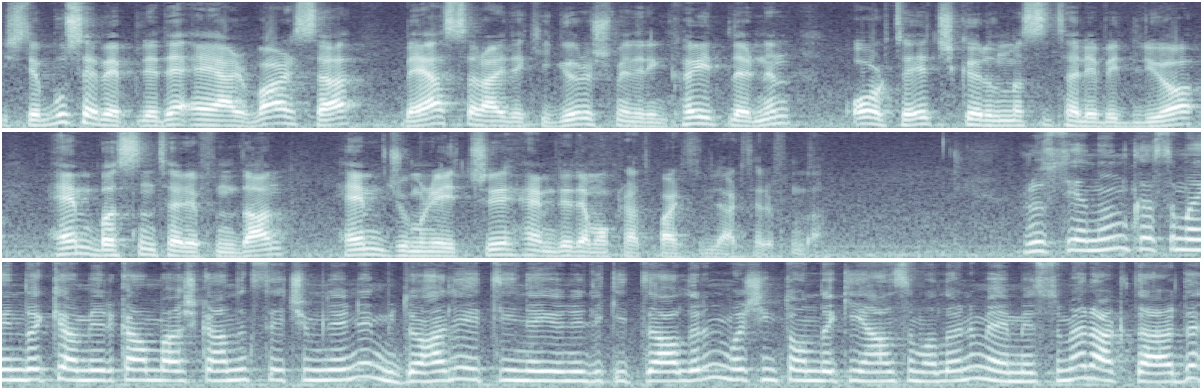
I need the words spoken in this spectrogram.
İşte bu sebeple de eğer varsa Beyaz Saray'daki görüşmelerin kayıtlarının ortaya çıkarılması talep ediliyor. Hem basın tarafından hem Cumhuriyetçi hem de Demokrat Partililer tarafından. Rusya'nın Kasım ayındaki Amerikan başkanlık seçimlerine müdahale ettiğine yönelik iddiaların Washington'daki yansımalarını Mehmet Sümer aktardı.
